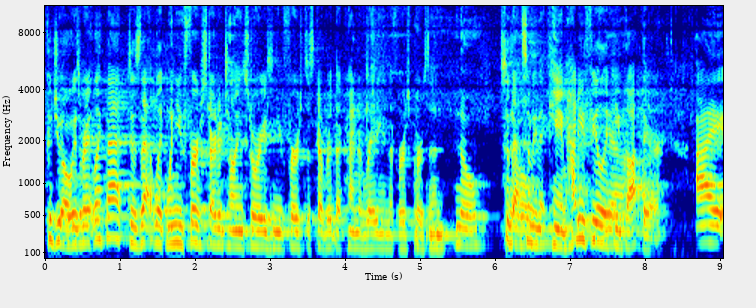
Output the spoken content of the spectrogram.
Could you always write like that? Does that like when you first started telling stories and you first discovered that kind of writing in the first person? No. So that's something that came. How do you feel like you got there? I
